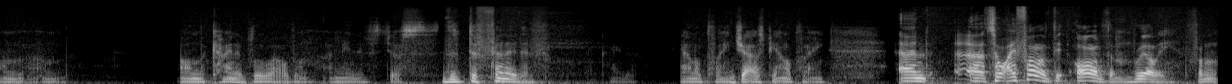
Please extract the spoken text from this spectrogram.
on, on, on the Kind of Blue album. I mean, it was just the definitive kind of piano playing, jazz piano playing. And uh, so I followed the, all of them really from,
